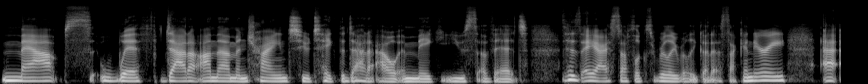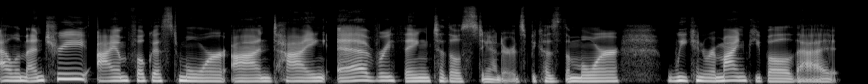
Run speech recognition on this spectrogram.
maps with data on them and trying to take the data out and make use of it. His AI stuff looks really really good at secondary. At elementary, I am focused more on tying everything to those standards because the more we can remind people that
